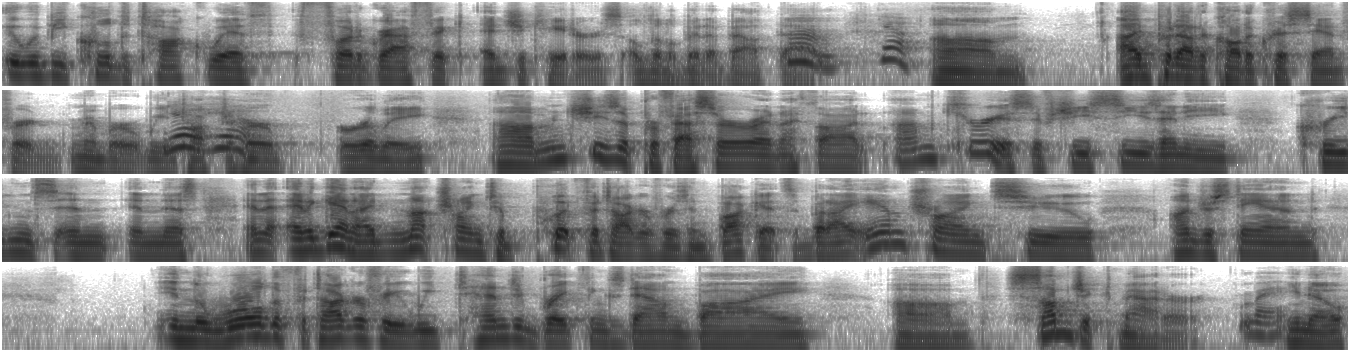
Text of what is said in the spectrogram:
it would be cool to talk with photographic educators a little bit about that. yeah. Um, I put out a call to Chris Sanford. Remember, we Yeah, talked to her early. Um, and she's a professor, and I thought I'm curious if she sees any credence in in this. And and again, I'm not trying to put photographers in buckets, but I am trying to understand. In the world of photography, we tend to break things down by um, subject matter. Right. You know,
